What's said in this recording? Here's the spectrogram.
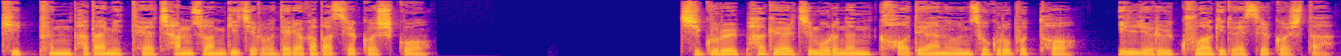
깊은 바다 밑에 잠수함 기지로 내려가 봤을 것이고, 지구를 파괴할지 모르는 거대한 운석으로부터 인류를 구하기도 했을 것이다.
